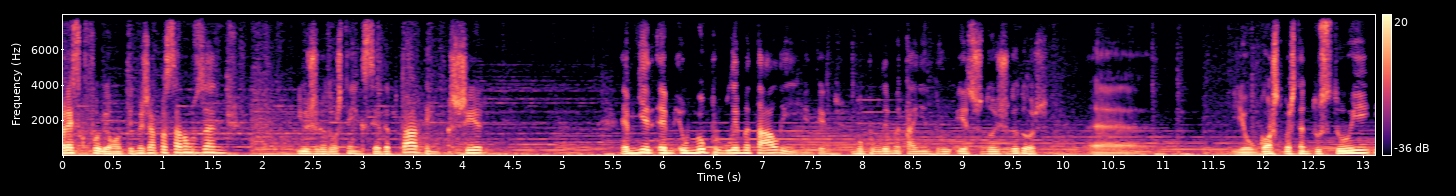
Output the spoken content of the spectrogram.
Parece que foi ontem, mas já passaram uns anos. E os jogadores têm que se adaptar, têm que crescer. A minha, a, o meu problema está ali, entendes? O meu problema está entre esses dois jogadores. Uh, e eu gosto bastante do Stewie,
